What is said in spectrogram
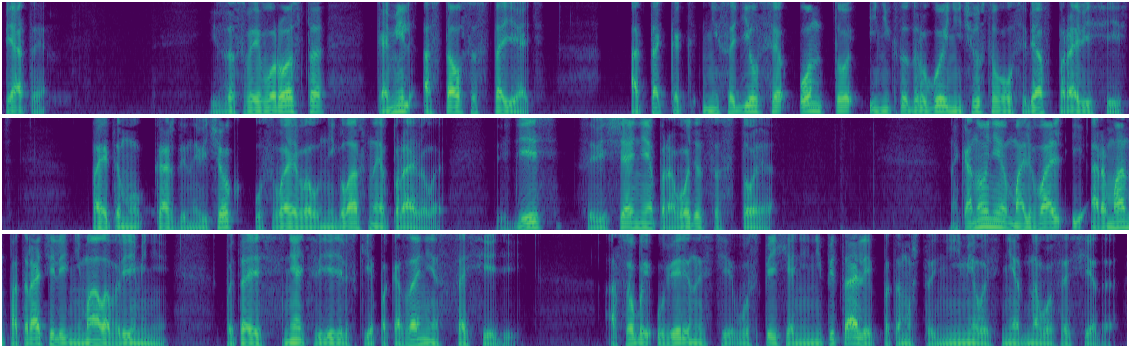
Пятое. Из-за своего роста Камиль остался стоять. А так как не садился он, то и никто другой не чувствовал себя вправе сесть. Поэтому каждый новичок усваивал негласное правило. Здесь совещания проводятся стоя. Накануне Мальваль и Арман потратили немало времени, пытаясь снять свидетельские показания с соседей. Особой уверенности в успехе они не питали, потому что не имелось ни одного соседа.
